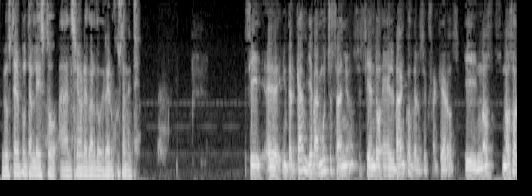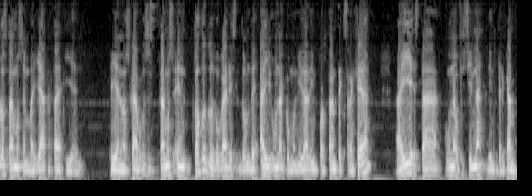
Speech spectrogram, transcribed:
Y me gustaría preguntarle esto al señor Eduardo Guerrero justamente. Sí, eh, Intercam lleva muchos años siendo el banco de los extranjeros y no, no solo estamos en Vallarta y en, y en Los Cabos, estamos en todos los lugares donde hay una comunidad importante extranjera, ahí está una oficina de Intercam.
